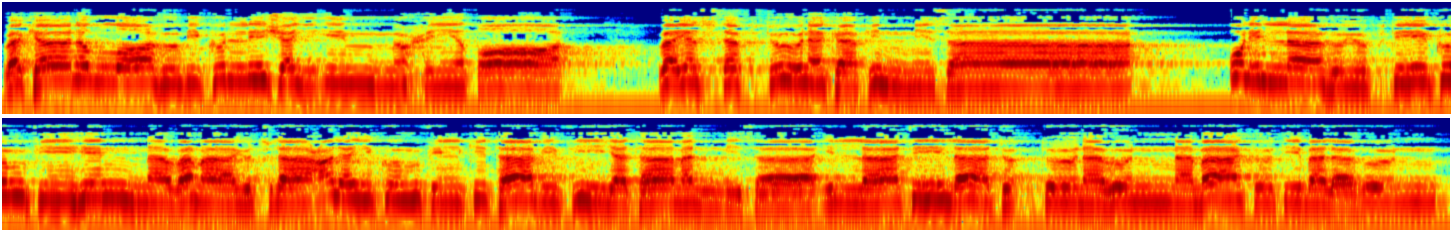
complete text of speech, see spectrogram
وكان الله بكل شيء محيطا ويستفتونك في النساء قل الله يفتيكم فيهن وما يتلى عليكم في الكتاب في يتامى النساء اللاتي لا تؤتونهن ما كتب لهن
